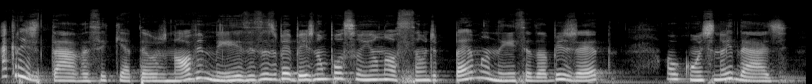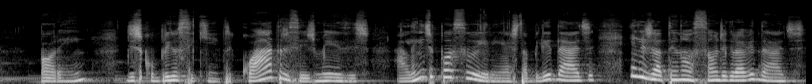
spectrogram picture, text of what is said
Acreditava-se que até os nove meses os bebês não possuíam noção de permanência do objeto ou continuidade. Porém, descobriu-se que entre quatro e seis meses, além de possuírem esta habilidade, eles já têm noção de gravidade.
